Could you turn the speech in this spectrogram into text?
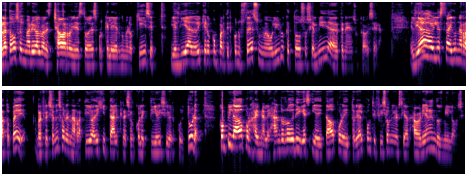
Hola a todos, soy Mario Álvarez Chavarro y esto es Por qué leer número 15 y el día de hoy quiero compartir con ustedes un nuevo libro que todo social media debe tener en su cabecera. El día de hoy les traigo Narratopedia, reflexiones sobre narrativa digital, creación colectiva y cibercultura, compilado por Jaime Alejandro Rodríguez y editado por Editorial Pontificia Universidad Javeriana en 2011.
